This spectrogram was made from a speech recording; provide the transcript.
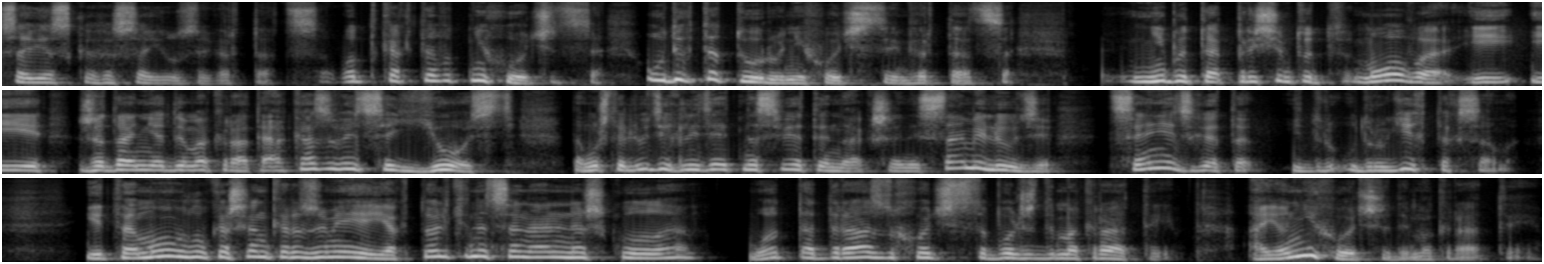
Советского союза вяртацца. Вот как-то вот не хочется у дыктатуру не хочется вяртацца нібыта прычым тут мова і і жаданне дэмакрата. Оказывается ёсць потому что люди глядзяць на свет інакш. Яны самі люди цэняць гэта і у других таксама. І таму лукашенко разумее як толькі нацыянальная школа вот адразу хочется больш дэмакраты. А ён не хоча дэмакраты.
